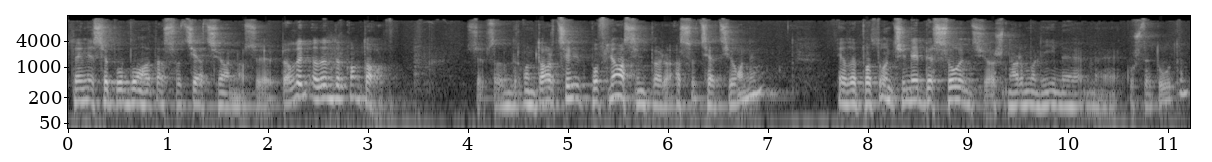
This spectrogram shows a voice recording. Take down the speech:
Të themi se po bëhet asociacion ose edhe edhe ndërkombëtarët. Sepse edhe ndërkombëtarët të cilët po flasin për asociacionin, edhe po thonë që ne besojmë që është në harmoni me me kushtetutën,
